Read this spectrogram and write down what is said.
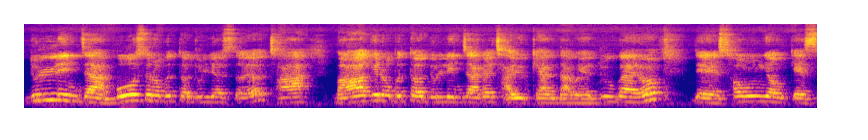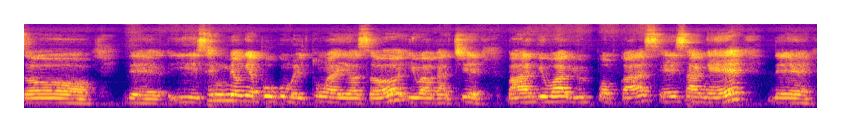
눌린 자, 무엇으로부터 눌렸어요? 자, 마귀로부터 눌린 자를 자유케 한다고요. 누가요? 네, 성령께서 네, 이 생명의 복음을 통하여서 이와 같이 마귀와 율법과 세상에 네,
